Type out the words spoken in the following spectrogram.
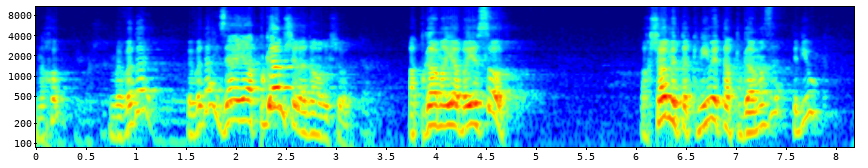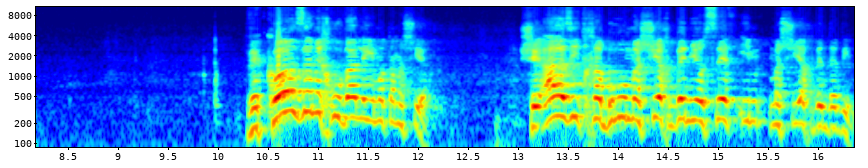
נכון, בוודאי, בוודאי, זה היה הפגם של אדם הראשון. הפגם היה ביסוד. עכשיו מתקנים את הפגם הזה, בדיוק. וכל זה מכוון לאימות המשיח. שאז התחברו משיח בן יוסף עם משיח בן דוד.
